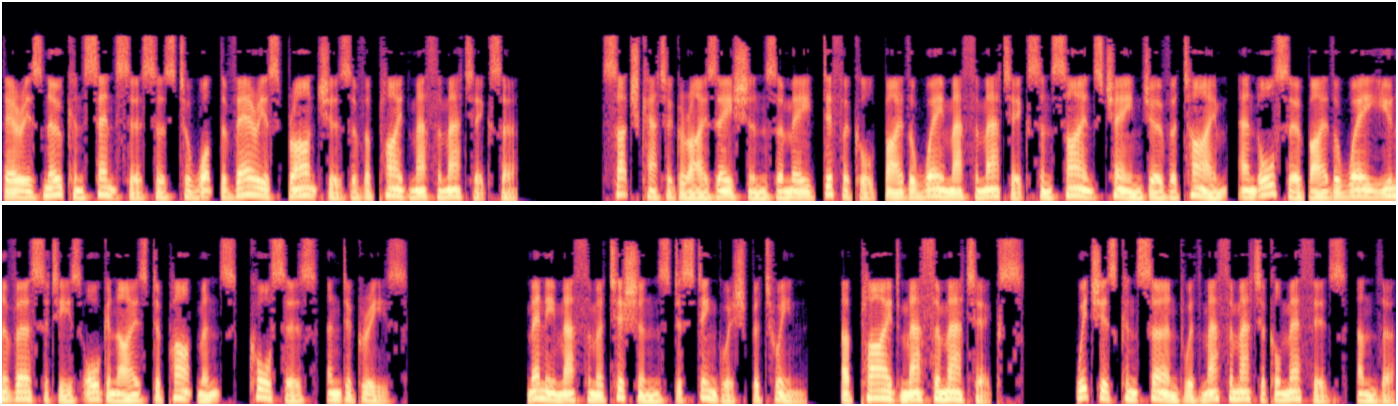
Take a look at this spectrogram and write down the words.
There is no consensus as to what the various branches of applied mathematics are. Such categorizations are made difficult by the way mathematics and science change over time, and also by the way universities organize departments, courses, and degrees. Many mathematicians distinguish between applied mathematics, which is concerned with mathematical methods, and the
